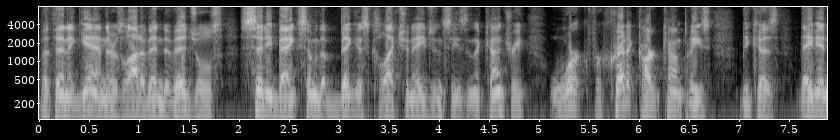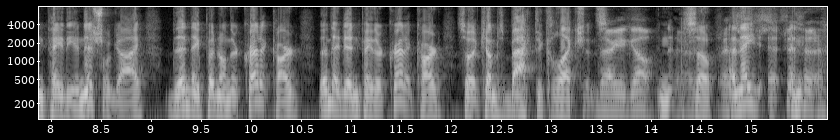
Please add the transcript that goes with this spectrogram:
but then again there's a lot of individuals citibank some of the biggest collection agencies in the country work for credit card companies because they didn't pay the initial guy then they put it on their credit card then they didn't pay their credit card so it comes back to collections There you go. N- So, and they, and,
